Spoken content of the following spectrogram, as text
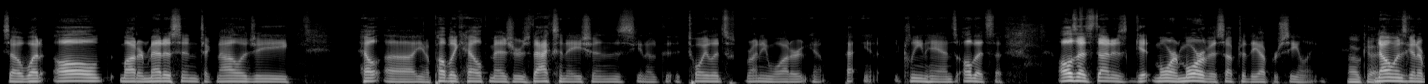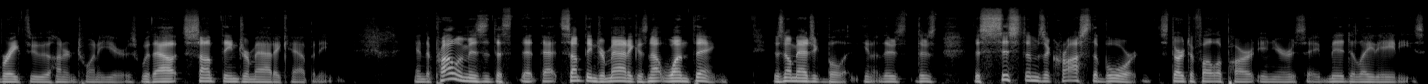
So what all modern medicine, technology, health, uh, you know, public health measures, vaccinations, you know, toilets, running water, you know, that, you know, clean hands, all that stuff. All that's done is get more and more of us up to the upper ceiling. Okay. No one's going to break through 120 years without something dramatic happening. And the problem is this, that that something dramatic is not one thing. There's no magic bullet. You know, there's there's the systems across the board start to fall apart in your say mid to late 80s.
